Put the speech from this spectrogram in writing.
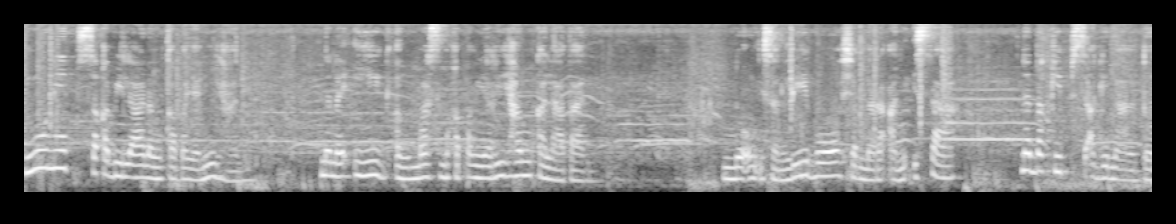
Ngunit sa kabila ng kabayanihan, nanaig ang mas makapangyarihang kalaban. Noong isan libo siyam naraan isa, nadakip sa Aguinaldo.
